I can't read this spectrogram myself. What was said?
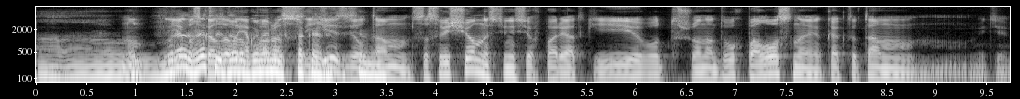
А, ну, вряд, я бы сказал, я пару раз ездил, там с освещенностью не все в порядке, и вот что она двухполосная, как-то там эти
